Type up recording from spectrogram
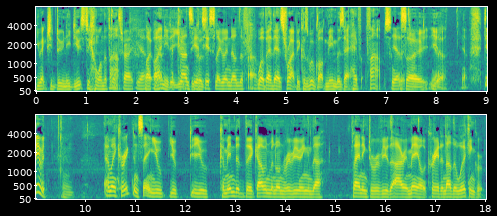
you actually do need utes to go on the farm. That's right. Yeah. Like Yeah. I need a I ute can't see a because Tesla going down the farm. well, that, that's right because we've got members that have farms. Yeah, so right. yeah. yeah. David, am I correct in saying you you you commended the government on reviewing the planning to review the RMA or create another working group?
